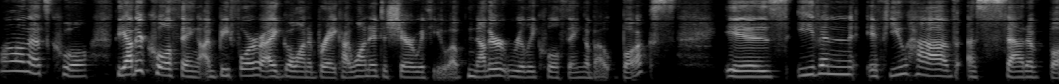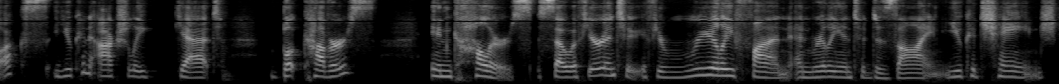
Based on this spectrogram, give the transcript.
oh, that's cool. The other cool thing, uh, before I go on a break, I wanted to share with you another really cool thing about books is even if you have a set of books, you can actually get book covers in colors. So if you're into, if you're really fun and really into design, you could change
